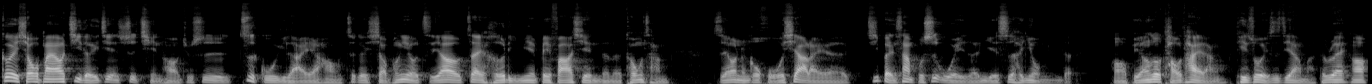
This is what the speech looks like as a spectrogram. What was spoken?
各位小伙伴要记得一件事情哈，就是自古以来呀哈，这个小朋友只要在河里面被发现的呢，通常只要能够活下来了，基本上不是伟人也是很有名的。哦，比方说桃太郎，听说也是这样嘛，对不对？哈，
